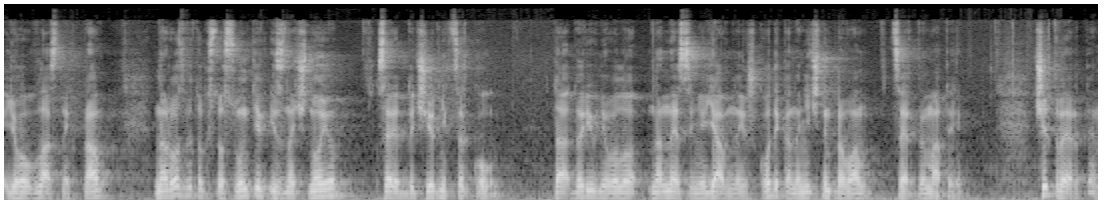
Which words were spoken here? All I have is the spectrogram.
його власних прав на розвиток стосунків із значною серед дочірніх церков та дорівнювало нанесенню явної шкоди канонічним правам церкви матері. Четверте,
